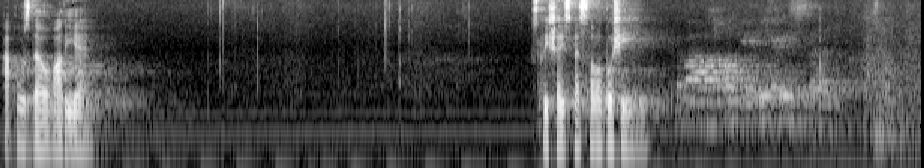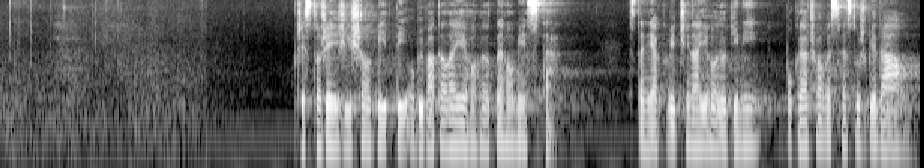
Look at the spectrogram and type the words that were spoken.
a uzdravovali je. Slyšeli jsme slovo Boží. Přestože Ježíše odmítli obyvatele jeho rodného města, stejně jako většina jeho rodiny, pokračoval ve své službě dál.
